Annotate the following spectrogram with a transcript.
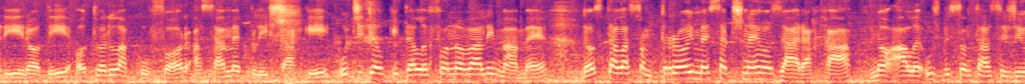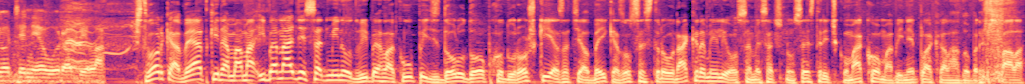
prírody, otvorila kufor a samé plišáky, učiteľky telefonovali mame, dostala som trojmesačného záracha, no ale už by som to asi v živote neurobila. Štvorka, Beatkina mama iba na 10 minút vybehla kúpiť z dolu do obchodu rožky a zatiaľ Bejka so sestrou nakrmili 8-mesačnú sestričku makom, aby neplakala a dobre spala.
